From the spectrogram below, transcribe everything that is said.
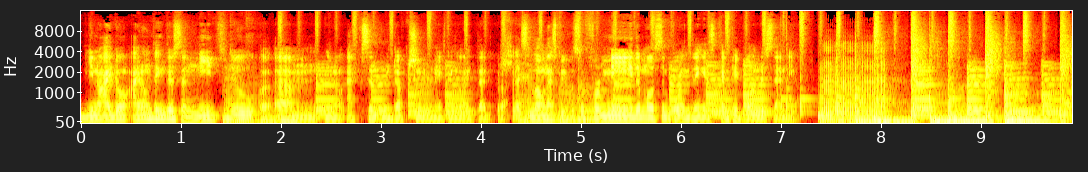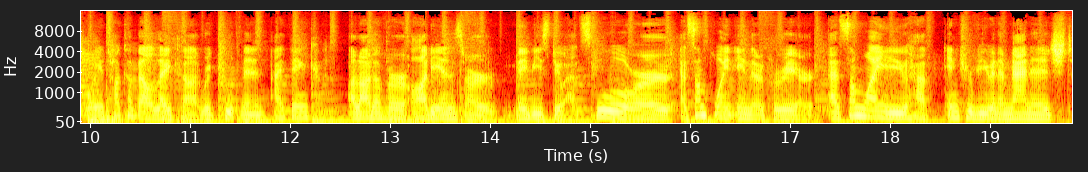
you know, I don't, I don't think there's a need to do, um, you know, accent reduction or anything like that. As long as people, so for me, the most important thing is can people understand you? when you talk about like uh, recruitment, I think a lot of our audience are maybe still at school or at some point in their career. As someone you have interviewed and managed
